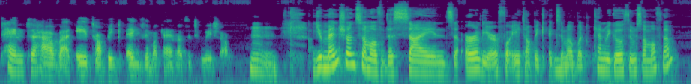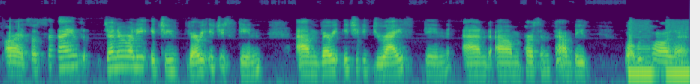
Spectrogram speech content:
tend to have an atopic eczema kind of situation. Hmm. You mentioned some of the signs earlier for atopic eczema, mm-hmm. but can we go through some of them? All right. So signs generally itchy, very itchy skin, um, very itchy, dry skin, and um, persons have these what we call uh,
